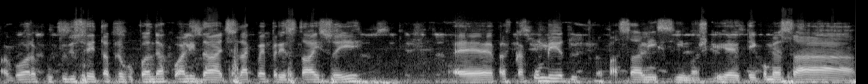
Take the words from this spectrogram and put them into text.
Agora, com tudo isso aí, está preocupando é a qualidade. Será que vai prestar isso aí? É para ficar com medo para passar ali em cima. Acho que tem que começar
